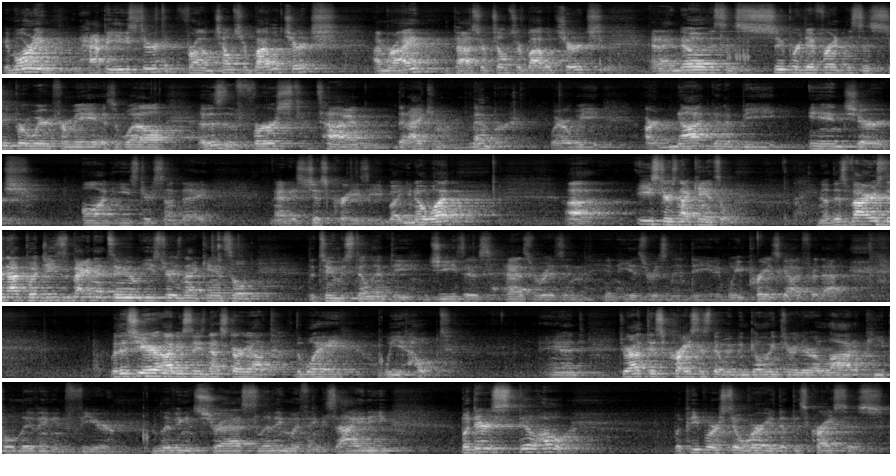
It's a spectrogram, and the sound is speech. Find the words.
Good morning and happy Easter from Chelmsford Bible Church. I'm Ryan, the pastor of Chelmsford Bible Church, and I know this is super different. This is super weird for me as well. Uh, this is the first time that I can remember where we are not going to be in church on Easter Sunday, and it's just crazy. But you know what? Uh, Easter is not canceled. You know, this virus did not put Jesus back in that tomb. Easter is not canceled. The tomb is still empty. Jesus has risen, and he is risen indeed. And we praise God for that. But this year, obviously, has not started out the way we had hoped. And throughout this crisis that we've been going through, there are a lot of people living in fear, living in stress, living with anxiety. But there is still hope. But people are still worried that this crisis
